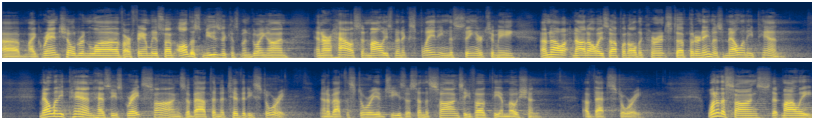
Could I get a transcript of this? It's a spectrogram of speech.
uh, my grandchildren love, our family has loved. All this music has been going on in our house, and Molly's been explaining this singer to me. I'm not, not always up on all the current stuff, but her name is Melanie Penn. Melanie Penn has these great songs about the nativity story and about the story of Jesus, and the songs evoke the emotion of that story. One of the songs that Molly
